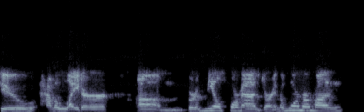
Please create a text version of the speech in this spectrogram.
to have a lighter um, sort of meal format during the warmer months.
